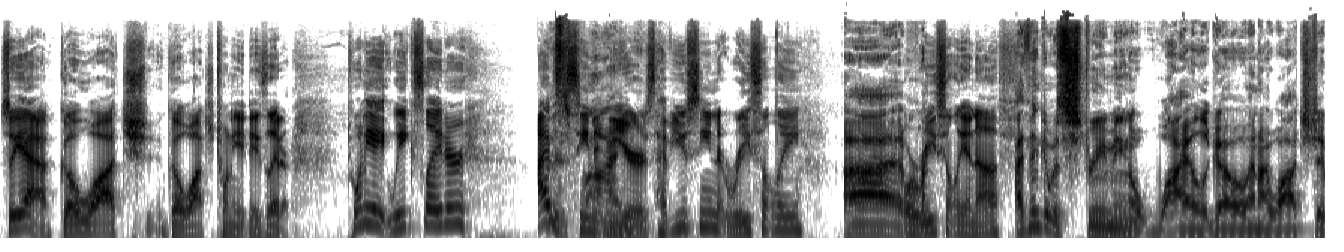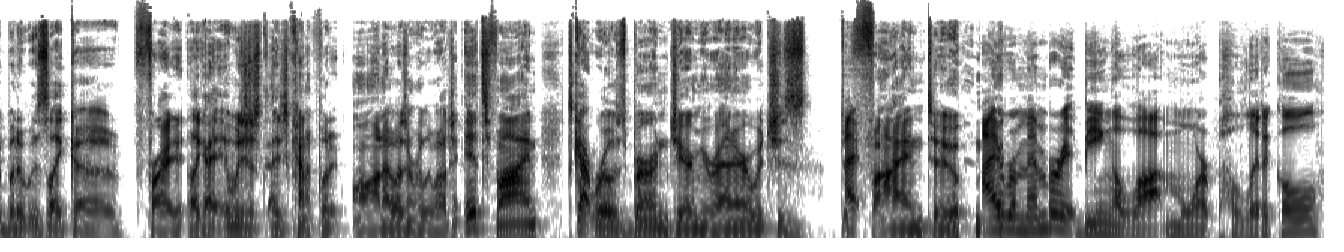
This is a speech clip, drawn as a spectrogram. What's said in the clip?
So yeah, go watch go watch 28 Days Later. 28 weeks later? I haven't seen it in years. Have you seen it recently uh, or recently enough? I think it was streaming a while ago, and I watched it, but it was like a Friday. Like I, it was just I just kind of put it on. I wasn't really watching. It's fine. It's got Rose Byrne, Jeremy Renner, which is fine too. I remember it being a lot more political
